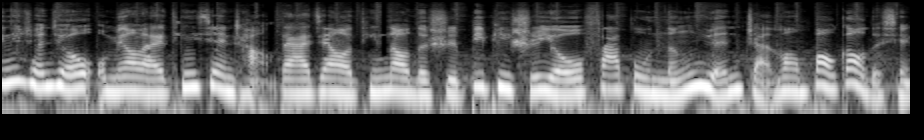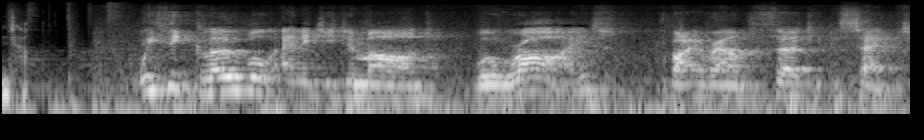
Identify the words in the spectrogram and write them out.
听听全球，我们要来听现场，大家将要听到的是 BP 石油发布能源展望报告的现场。We think global energy demand will rise by around 30%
